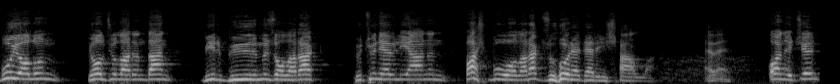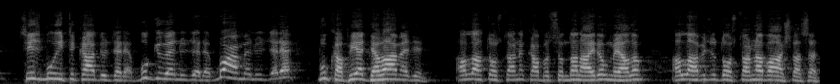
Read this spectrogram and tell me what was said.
bu yolun yolcularından bir büyüğümüz olarak, bütün evliyanın başbuğu olarak zuhur eder inşallah. Evet. Onun için siz bu itikad üzere, bu güven üzere, bu amel üzere bu kapıya devam edin. Allah dostlarının kapısından ayrılmayalım. Allah bizi dostlarına bağışlasın.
